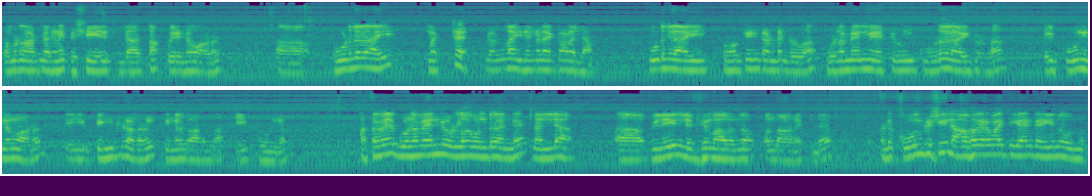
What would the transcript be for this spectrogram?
നമ്മുടെ നാട്ടിൽ അങ്ങനെ കൃഷി ചെയ്തിട്ടില്ലാത്ത ഒരു ഇനമാണ് കൂടുതലായി മറ്റ് വെള്ള ഇനങ്ങളെക്കാളെല്ലാം കൂടുതലായി പ്രോട്ടീൻ കണ്ടന്റ് ഉള്ള ഗുണമേന്മ ഏറ്റവും കൂടുതലായിട്ടുള്ള ഒരു കൂണിനമാണ് ഈ പിങ്ക് കളറിൽ നിങ്ങൾ കാണുന്ന ഈ കൂണിനം അത്രമേൽ ഗുണമേന്മ ഉള്ളത് കൊണ്ട് തന്നെ നല്ല വിലയിൽ ലഭ്യമാകുന്ന ഒന്നാണ് ഇത്. അതുകൊണ്ട് കൂൺ കൃഷി ലാഭകരമായി ചെയ്യാൻ കഴിയുന്ന ഒന്നും.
